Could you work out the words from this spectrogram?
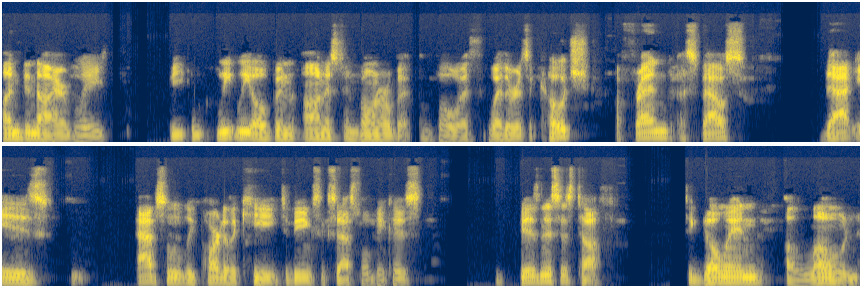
undeniably be completely open, honest, and vulnerable with, whether it's a coach, a friend, a spouse. That is absolutely part of the key to being successful because business is tough to go in alone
